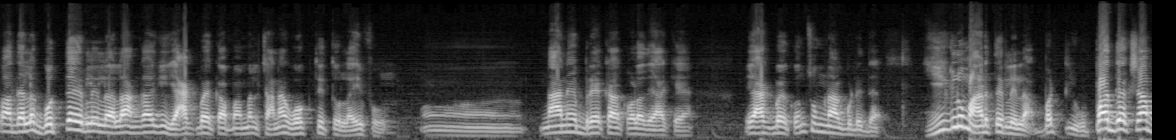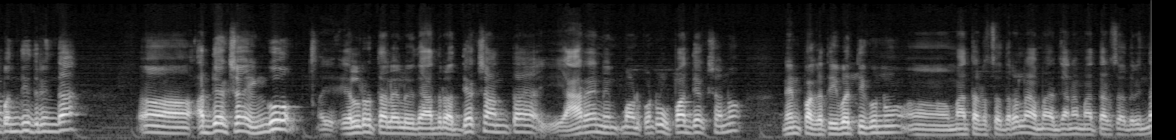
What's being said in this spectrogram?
ಸೊ ಅದೆಲ್ಲ ಗೊತ್ತೇ ಇರಲಿಲ್ಲಲ್ಲ, ಹಂಗಾಗಿ ಯಾಕೆ ಬೇಕಪ್ಪ ಆಮೇಲೆ ಚೆನ್ನಾಗಿ ಹೋಗ್ತಿತ್ತು ಲೈಫು ನಾನೇ ಬ್ರೇಕ್ ಹಾಕೊಳ್ಳೋದು ಯಾಕೆ? ಯಾಕೆ ಬೇಕು ಅಂತ ಸುಮ್ಮನೆ ಆಗ್ಬಿಟ್ಟಿದ್ದೆ. ಈಗಲೂ ಮಾಡ್ತಿರ್ಲಿಲ್ಲ ಬಟ್ ಈ ಉಪಾಧ್ಯಕ್ಷ ಬಂದಿದ್ದರಿಂದ ಅಧ್ಯಕ್ಷ ಹೆಂಗೂ ಎಲ್ಲರ ತಲೆಯಲ್ಲೂ ಇದೆ, ಆದ್ರೆ ಅಧ್ಯಕ್ಷ ಅಂತ ಯಾರೇ ನೆನ್ಪು ಮಾಡಿಕೊಂಡ್ರು ಉಪಾಧ್ಯಕ್ಷನೂ ನೆನಪಾಗುತ್ತೆ. ಇವತ್ತಿಗೂ ಮಾತಾಡ್ಸೋದ್ರಲ್ಲ ಜನ ಮಾತಾಡ್ಸೋದ್ರಿಂದ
